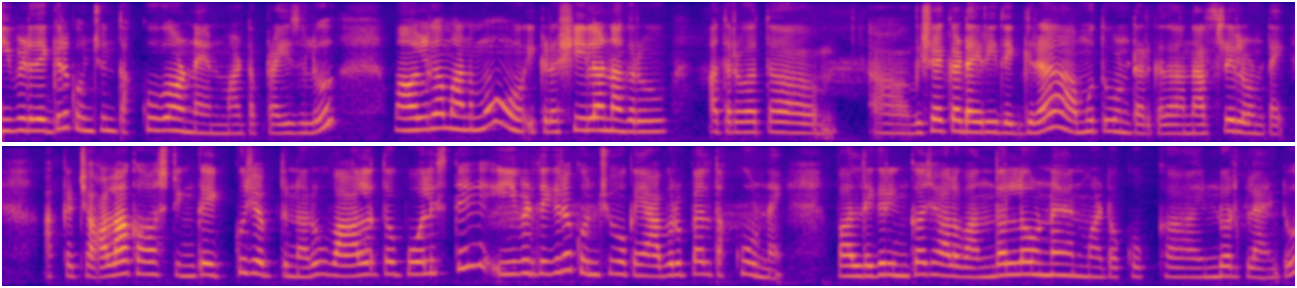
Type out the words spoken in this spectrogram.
ఈవిడ దగ్గర కొంచెం తక్కువగా ఉన్నాయన్నమాట ప్రైజులు. మామూలుగా మనము ఇక్కడ శీలానగరు ఆ తర్వాత విశాఖ డైరీ దగ్గర అమ్ముతూ ఉంటారు కదా నర్సరీలు ఉంటాయి. అక్కడ చాలా కాస్ట్ ఇంకా ఎక్కువ చెప్తున్నారు. వాళ్ళతో పోలిస్తే ఈవిడ దగ్గర కొంచెం ఒక యాభై రూపాయలు తక్కువ ఉన్నాయి. వాళ్ళ దగ్గర ఇంకా చాలా వందల్లో ఉన్నాయన్నమాట ఒక్కొక్క ఇండోర్ ప్లాంటు.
